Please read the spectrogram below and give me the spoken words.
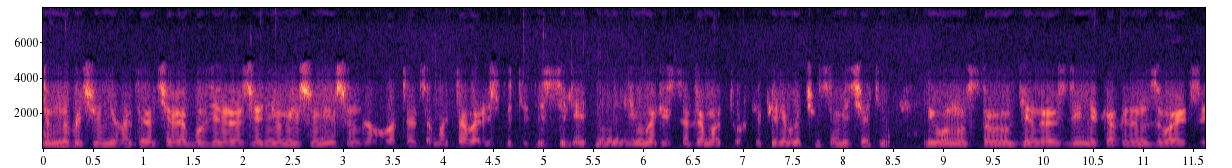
Да много чего не хватает. Вчера был день рождения у Миши Мишина. Вот это мой товарищ 50-летний юморист и драматург и переводчик замечательно. И он устроил день рождения, как это называется,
